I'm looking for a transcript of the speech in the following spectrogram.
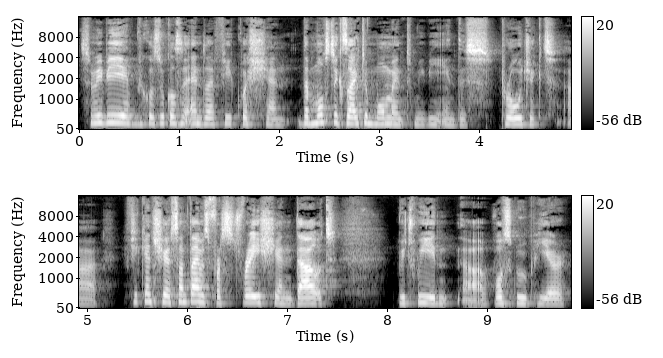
So maybe because we can end a few question, the most exciting moment maybe in this project, uh, if you can share sometimes frustration, doubt, between uh, both group here,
